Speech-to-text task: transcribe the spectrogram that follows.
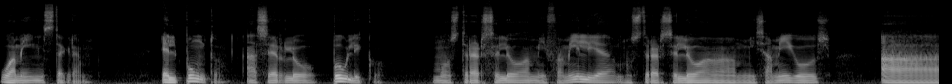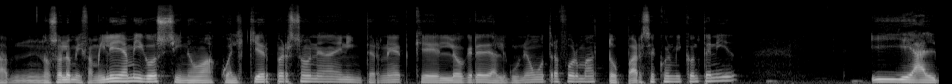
o a mi Instagram. El punto, hacerlo público, mostrárselo a mi familia, mostrárselo a mis amigos, a no solo mi familia y amigos, sino a cualquier persona en Internet que logre de alguna u otra forma toparse con mi contenido. Y al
